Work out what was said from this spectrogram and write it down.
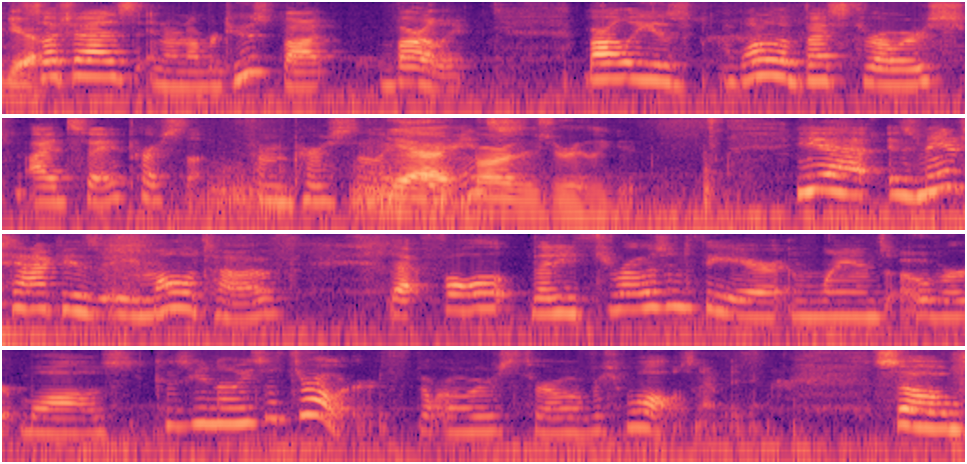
Yeah. Such as, in our number two spot, Barley. Barley is one of the best throwers, I'd say, personally, from personal yeah. experience. Barley's really good. Yeah, his main attack is a Molotov that fall that he throws into the air and lands over walls because you know he's a thrower. Throwers throw over walls and everything. So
